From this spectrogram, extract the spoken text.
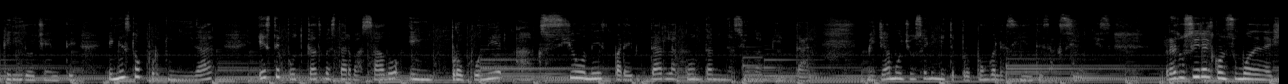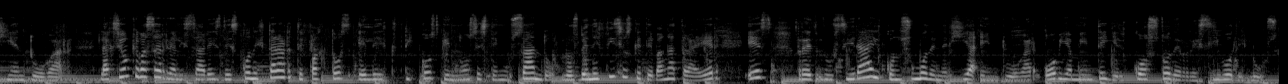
Querido oyente. En esta oportunidad, este podcast va a estar basado en proponer acciones para evitar la contaminación ambiental. Me llamo Jocelyn y te propongo las siguientes acciones. Reducir el consumo de energía en tu hogar. La acción que vas a realizar es desconectar artefactos eléctricos que no se estén usando. Los beneficios que te van a traer es reducirá el consumo de energía en tu hogar, obviamente, y el costo de recibo de luz.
